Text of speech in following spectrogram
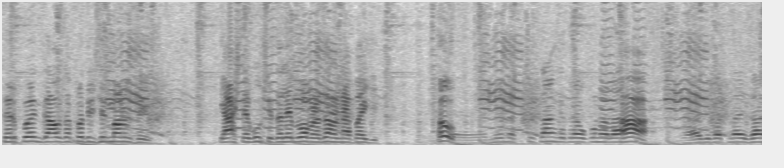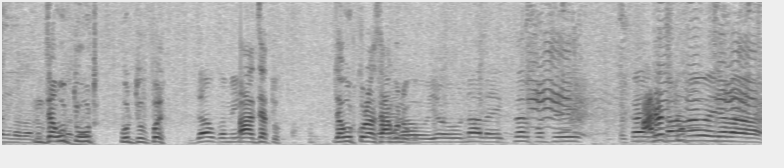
सरपंच गावचा प्रतिष्ठित माणूस आहे. या अशा गोष्टीचा लय बोबडा झाला नाही पाहिजे. हो. मी नसते सांगत राव कुणाला. हा. अजिबात नाही सांगणार आता जा उठ तू उठ. उठ तू पळ. जाऊ का मी? हा जा तू. जा उठ कोणाला सांगू नको. नाला एक सरपंच आहे. तर काय अरे तू- कळणार नाही याला?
